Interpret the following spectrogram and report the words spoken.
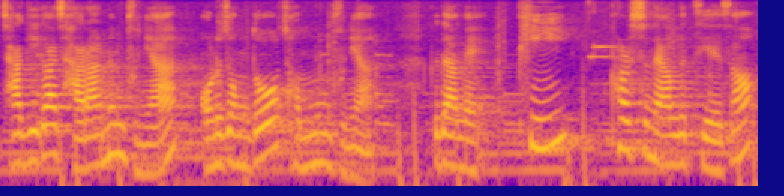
자기가 잘하는 분야 어느 정도 전문 분야 그 다음에 P personality에서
